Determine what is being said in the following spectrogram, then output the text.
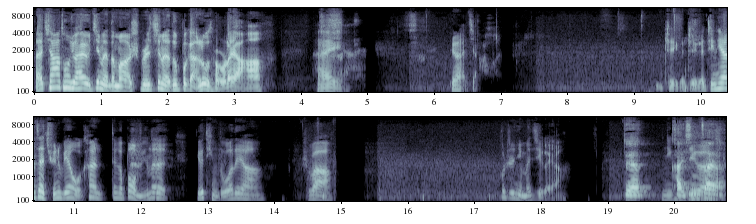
哎，其他同学还有进来的吗？是不是进来都不敢露头了呀？啊！哎呀，这家伙，这个这个，今天在群里边我看这个报名的有挺多的呀，是吧？不止你们几个呀？对啊，凯欣在啊。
